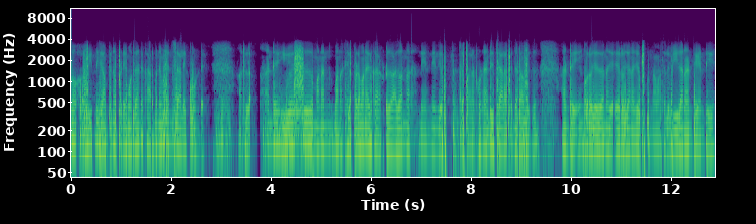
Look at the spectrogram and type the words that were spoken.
సో వీటిని చంపినప్పుడు ఏమవుతుందంటే కార్బన్ ఎమిషన్స్ చాలా ఎక్కువ ఉంటాయి. అట్లా. అంటే యూఎస్ మన మనకు చెప్పడం అనేది కరెక్ట్ కాదు అని నేను నేను చెప్ చెప్పాలనుకుంటున్నాను అంటే ఇది చాలా పెద్ద టాపిక్ అంటే ఇంకో రోజు ఏదైనా ఏ రోజైనా చెప్పుకుందాం. అసలు వీగన్ అంటే ఏంటి?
